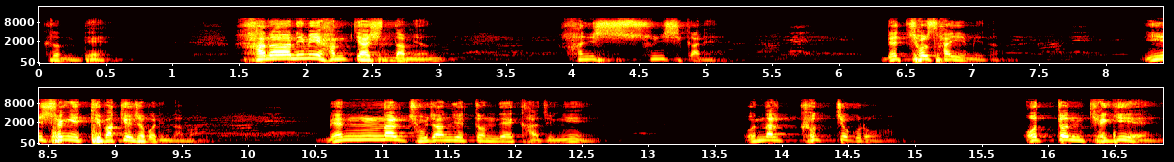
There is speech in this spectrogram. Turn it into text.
그런데 하나님이 함께 하신다면 한 순식간에 몇 초 사이입니다. 인생이 뒤바뀌어져 말이에요. 맨날 주저앉았던 내 가정이 어느 날 극적으로 어떤 계기에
